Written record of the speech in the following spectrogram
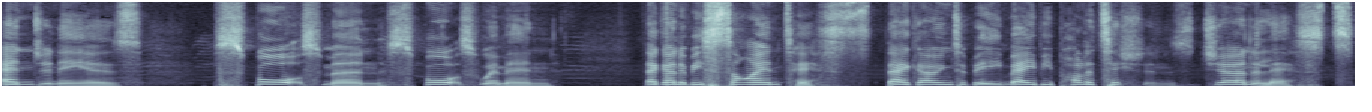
engineers, sportsmen, sportswomen. They're going to be scientists. They're going to be maybe politicians, journalists,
